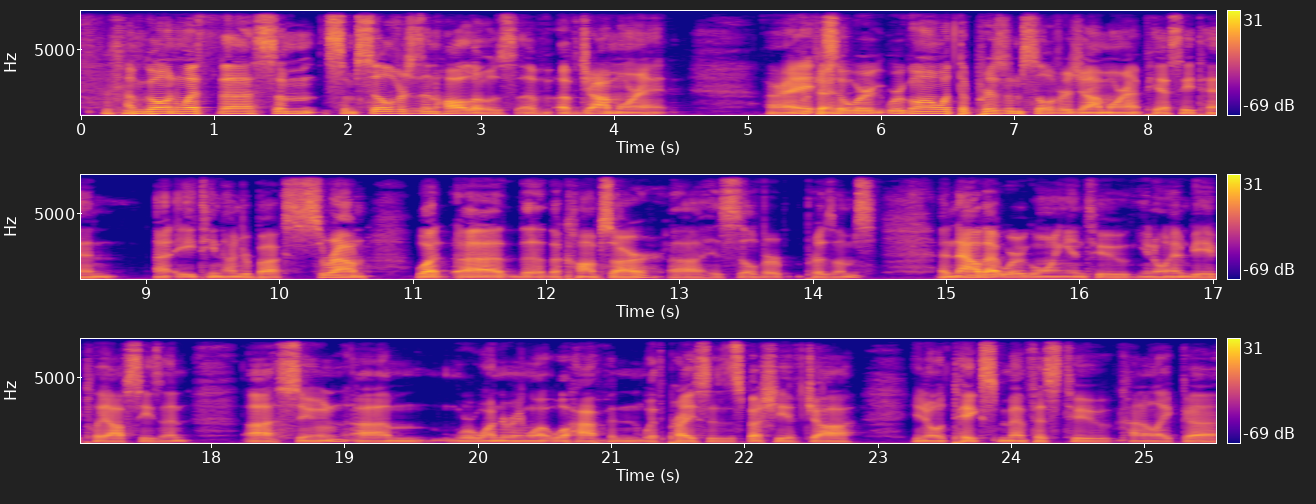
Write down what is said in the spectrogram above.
I'm going with uh, some some silvers and holos of, of Ja Morant. All right, okay. so we're we're going with the Prizm Silver Ja Morant PSA 10 at 1800 bucks. It's around what uh, the the comps are, uh, his silver prizms. And now that we're going into you know NBA playoff season uh, soon, um, we're wondering what will happen with prices, especially if Ja you know, takes Memphis to kind of like uh,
